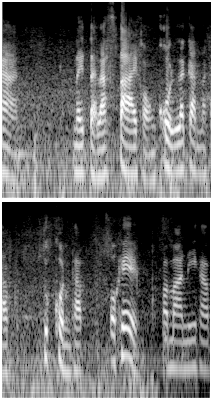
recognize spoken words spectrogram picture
งานในแต่ละสไตล์ของคนแล้วกันนะครับ ทุกคนครับ โอเค ประมาณนี้ครับ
